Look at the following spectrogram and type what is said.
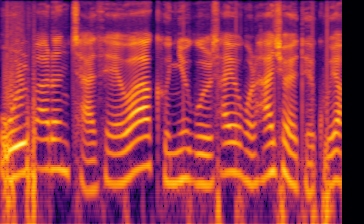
올바른 자세와 근육을 사용을 하셔야 되고요.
